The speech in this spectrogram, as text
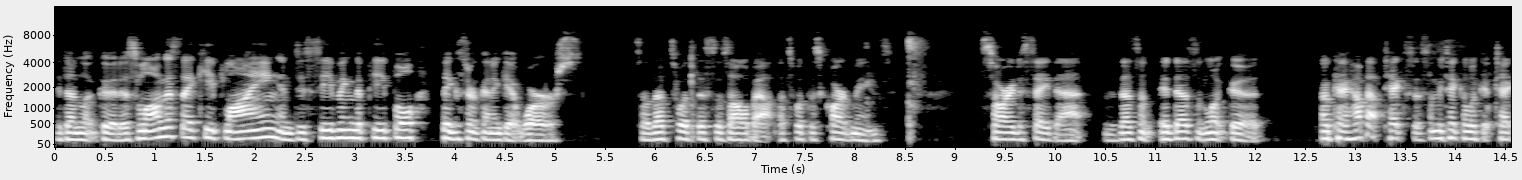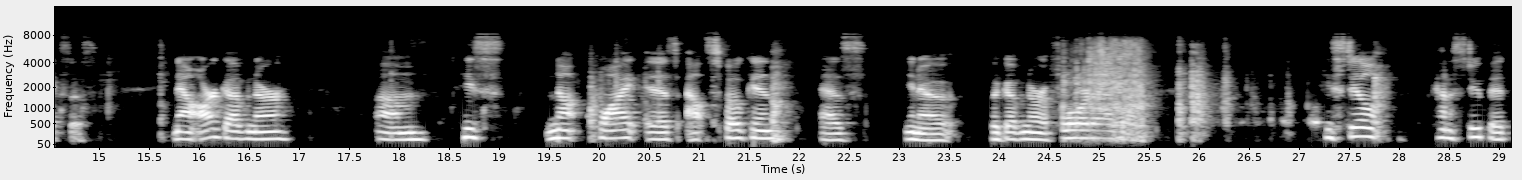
It doesn't look good. As long as they keep lying and deceiving the people, things are going to get worse. So that's what this is all about. That's what this card means. Sorry to say that. It doesn't it doesn't look good. Okay, how about Texas? Let me take a look at Texas. Now, our governor, um, he's not quite as outspoken as, you know, the governor of Florida, but he's still kind of stupid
